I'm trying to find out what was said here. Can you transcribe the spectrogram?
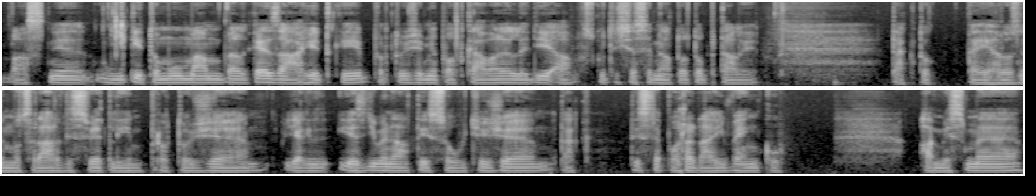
vlastně díky tomu mám velké zážitky, protože mě potkávali lidi a skutečně se mi na toto ptali. Tak to tady hrozně moc rád vysvětlím, protože jak jezdíme na ty soutěže, tak ty se pořadají venku. A my jsme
